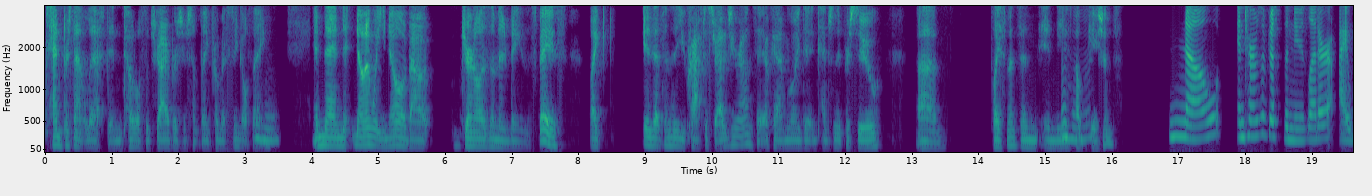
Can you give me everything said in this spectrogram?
10% lift in total subscribers or something from a single thing. mhm And then knowing what you know about journalism and being in the space, like, is that something that you craft a strategy around? Say, okay, I'm going to intentionally pursue um, placements in in these mhm publications. No, in terms of just the newsletter, I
